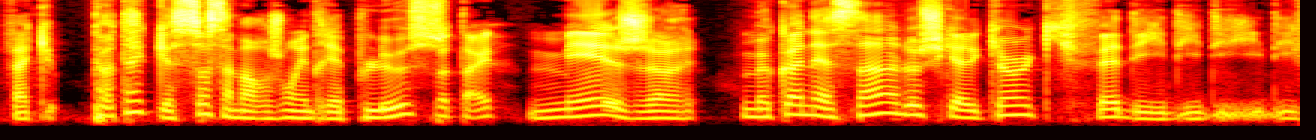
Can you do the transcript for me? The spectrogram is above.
Fait que peut-être que ça, ça me rejoindrait plus, Peut-être. mais je, me connaissant, là, je suis quelqu'un qui fait des, des, des, des,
